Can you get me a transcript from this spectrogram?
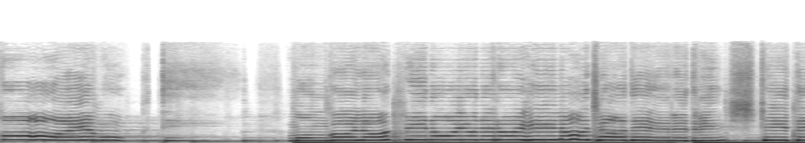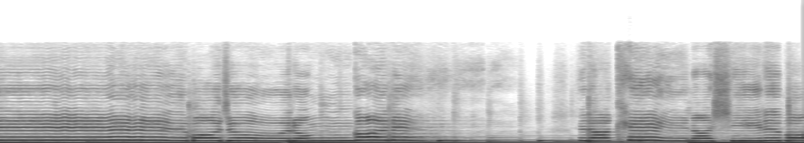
হয় মুক্তি। মঙ্গল ত্রিনয়ন রইল যাদের দৃষ্টিতে। বজরঙ্গনে রাখেন আশীর্বাদ।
